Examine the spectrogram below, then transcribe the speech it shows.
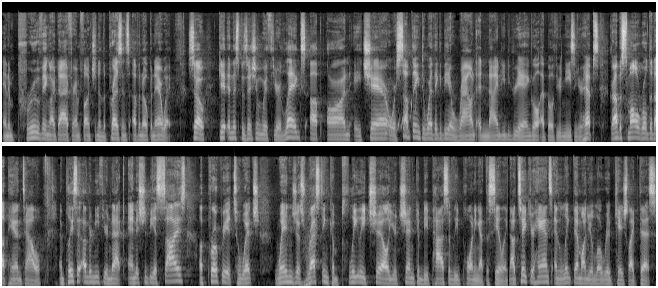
and improving our diaphragm function in the presence of an open airway. So get in this position with your legs up on a chair or something to where they could be around a 90 degree angle at both your knees and your hips. Grab a small rolled it up hand towel and place it underneath your neck. And it should be a size appropriate to which, when just resting completely chill, your chin can be passively pointing at the ceiling. Now take your hands and link them on your low rib cage like this.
